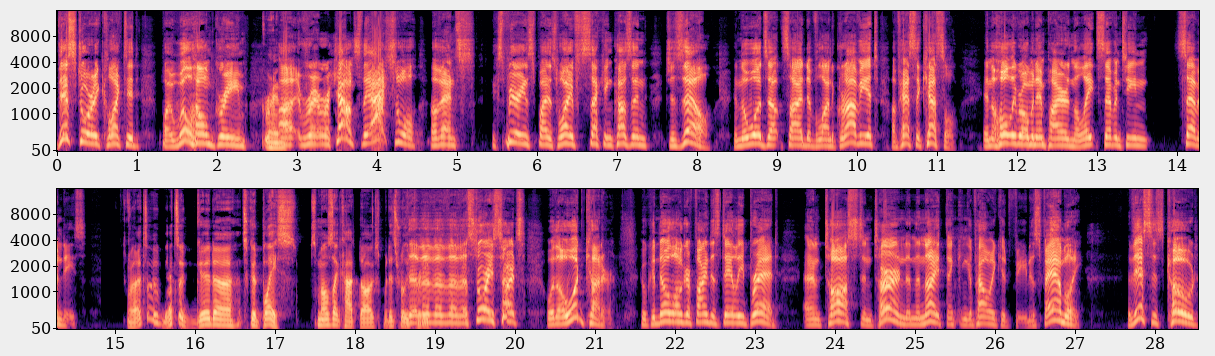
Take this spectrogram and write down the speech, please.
This story, collected by Wilhelm Grimm, uh, re- recounts the actual events experienced by his wife's second cousin, Giselle, in the woods outside of Landgraviate of Hesse-Kassel in the Holy Roman Empire in the late 1770s. Well, that's a that's a good uh that's a good place. Smells like hot dogs, but it's really The, the, the, the story starts with a woodcutter who could no longer find his daily bread and tossed and turned in the night thinking of how he could feed his family. This is code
